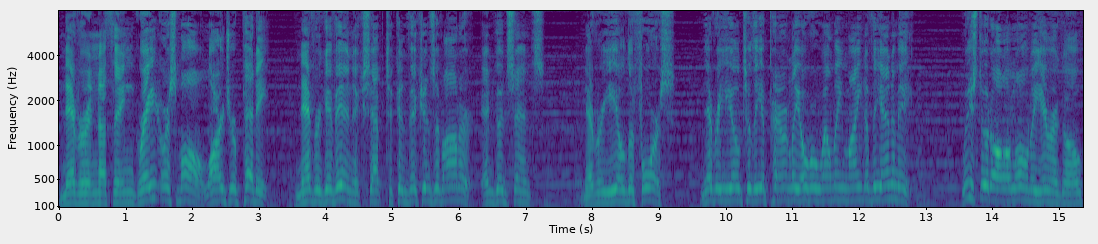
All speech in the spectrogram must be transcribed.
Never in nothing, great or small, large or petty. Never give in except to convictions of honor and good sense. Never yield to force. Never yield to the apparently overwhelming might of the enemy. We stood all alone a year ago,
